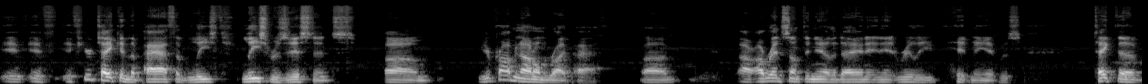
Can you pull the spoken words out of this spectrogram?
if if you're taking the path of least least resistance, um, you're probably not on the right path. Um, I, I, read something the other day and it, and it really hit me. It was take the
